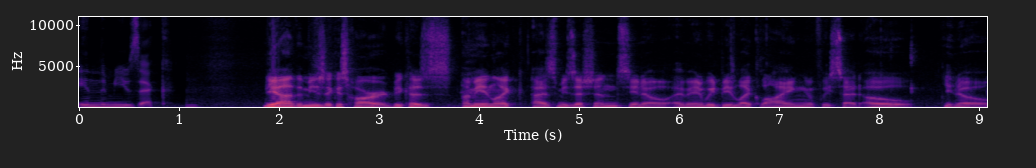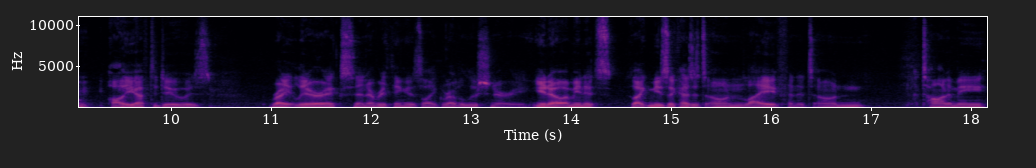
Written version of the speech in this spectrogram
in the music? Yeah, the music is hard because I mean, like as musicians, you know, I mean, we'd be like lying if we said, "Oh, you know, all you have to do is write lyrics and everything is like revolutionary." You know, I mean, it's like music has its own life and its own autonomy,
